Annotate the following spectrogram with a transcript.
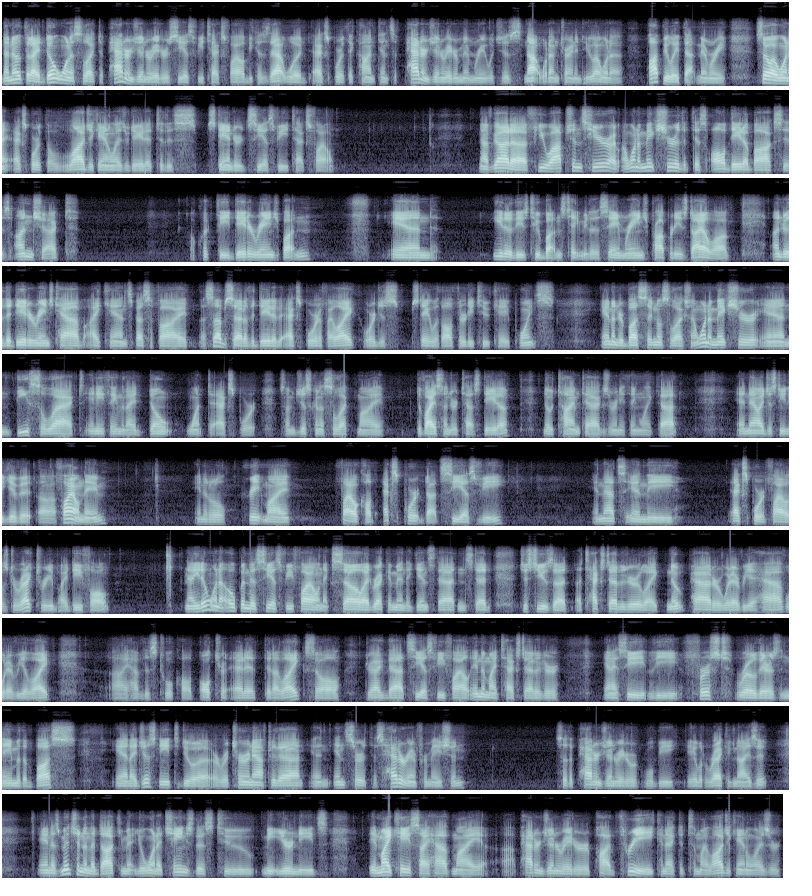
Now note that I don't want to select a pattern generator CSV text file because that would export the contents of pattern generator memory, which is not what I'm trying to do. I want to populate that memory. So I want to export the logic analyzer data to this standard CSV text file. Now I've got a few options here. I, I want to make sure that this all data box is unchecked. I'll click the data range button and either of these two buttons take me to the same range properties dialog. Under the data range tab I can specify a subset of the data to export if I like or just stay with all 32k points. And under bus signal selection I want to make sure and deselect anything that I don't want to export. So I'm just going to select my device under test data, no time tags or anything like that. And now I just need to give it a file name, and it'll create my file called export.csv, and that's in the export files directory by default. Now you don't want to open this CSV file in Excel. I'd recommend against that. Instead, just use a, a text editor like Notepad or whatever you have, whatever you like. I have this tool called Ultra Edit that I like, so I'll drag that CSV file into my text editor, and I see the first row there is the name of the bus, and I just need to do a, a return after that and insert this header information so the pattern generator will be able to recognize it. And as mentioned in the document, you'll want to change this to meet your needs. In my case, I have my uh, pattern generator pod 3 connected to my logic analyzer,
